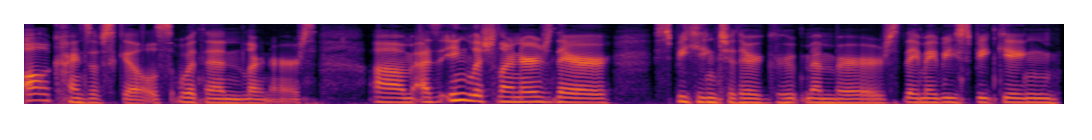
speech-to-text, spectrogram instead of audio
all kinds of skills within learners. Um, as English learners, they're speaking to their group members. They may be speaking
